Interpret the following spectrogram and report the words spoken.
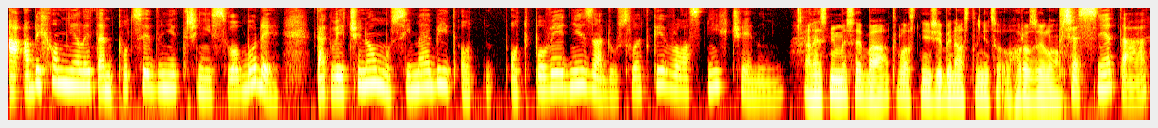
A abychom měli ten pocit vnitřní svobody, tak většinou musíme být odpovědní za důsledky vlastních činů. A nesmíme se bát vlastně, že by nás to něco ohrozilo. Přesně tak.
